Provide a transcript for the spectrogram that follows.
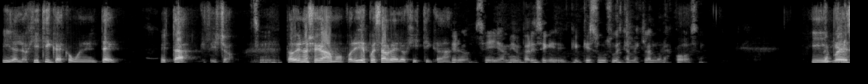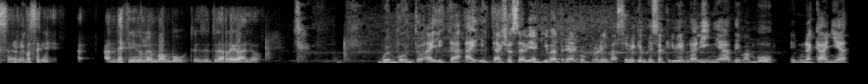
Y la logística es como en el TEC. Está, qué sé yo. Sí. Todavía no llegamos, por ahí después habla de logística. ¿eh? Pero sí, a mí me parece que, que, que Sun Tzu está mezclando las cosas. Y No, puede ser. no Lo que pasa es que andé a escribirlo en bambú, te, te- la regalo. Buen punto. Ahí está, ahí está. Yo sabía que iba a traer algún problema. Se ve que empezó a escribir una línea de bambú en una caña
